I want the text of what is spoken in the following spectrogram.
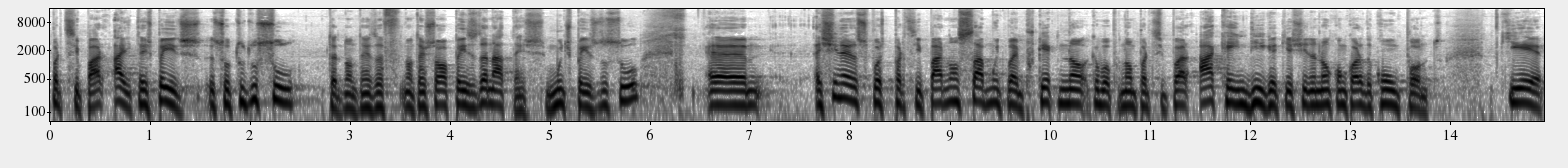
participar, ah, e tens países, sobretudo do Sul, Portanto, não tens, a, não tens só países da NATO, tens muitos países do Sul. Uh, a China era suposto participar, não se sabe muito bem porque é que não, acabou por não participar. Há quem diga que a China não concorda com um ponto, que é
